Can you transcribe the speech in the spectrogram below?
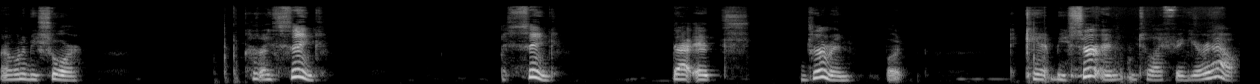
I want to be sure. Because I think, I think that it's German, but I can't be certain until I figure it out.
